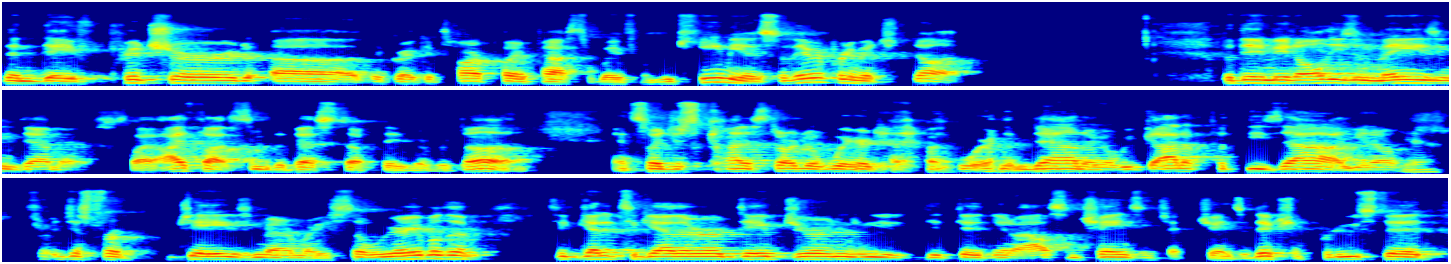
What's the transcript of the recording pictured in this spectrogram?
then Dave Prichard, uh, the great guitar player, passed away from leukemia, so they were pretty much done. But they made all these amazing demos. Like I thought some of the best stuff they've ever done, and so I just kind of started to wear wear them down. I go, we got to put these out, you know, Yeah. for, just for Dave's memory. So we were able to to get it together. Dave Jerden, who did you know in Chains and Jane's Addiction, produced it.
